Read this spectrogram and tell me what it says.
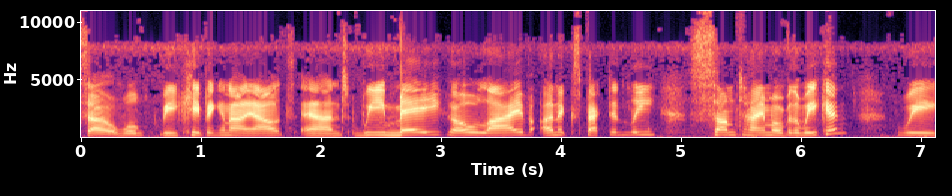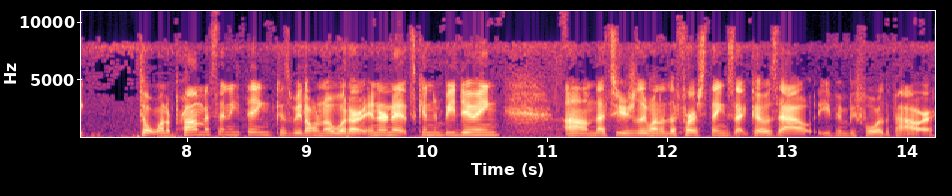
So we'll be keeping an eye out and we may go live unexpectedly sometime over the weekend. We don't want to promise anything because we don't know what our internet's going to be doing. Um, that's usually one of the first things that goes out even before the power.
